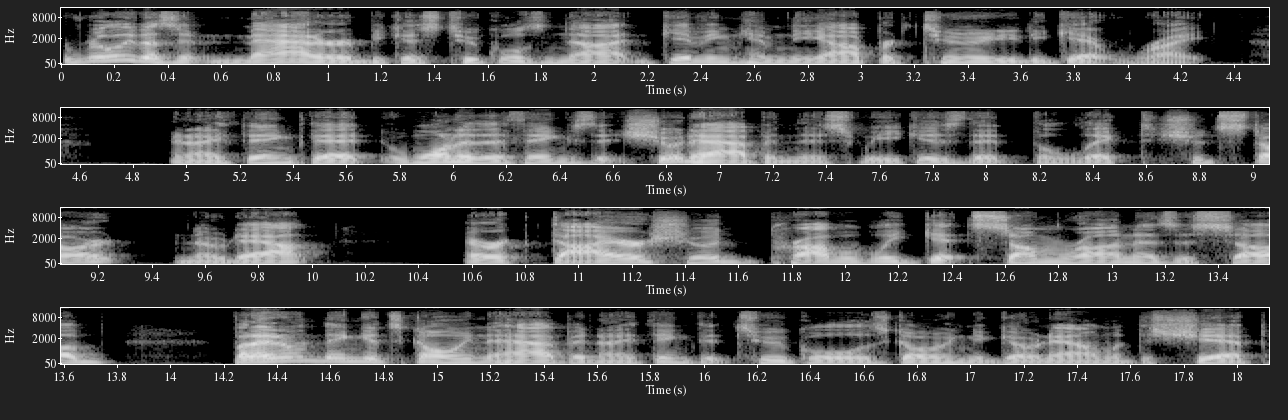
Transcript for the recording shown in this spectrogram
it really doesn't matter because Tuchel's not giving him the opportunity to get right. And I think that one of the things that should happen this week is that de Ligt should start, no doubt. Eric Dier should probably get some run as a sub, but I don't think it's going to happen. I think that Tuchel is going to go down with the ship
